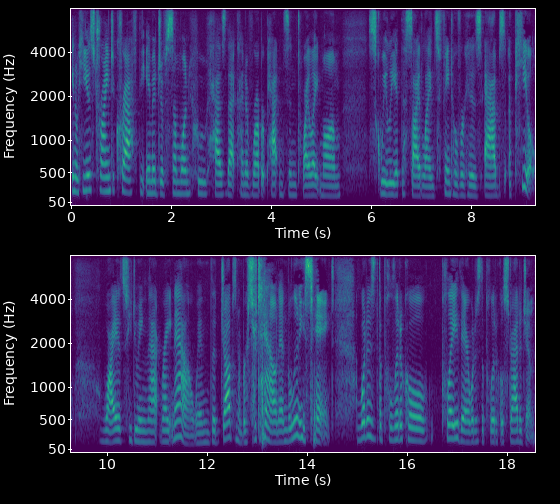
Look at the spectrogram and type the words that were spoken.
You know he is trying to craft the image of someone who has that kind of Robert Pattinson Twilight mom squealy at the sidelines faint over his abs appeal why is he doing that right now when the jobs numbers are down and the loonies tanked? What is the political play there? What is the political stratagem?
